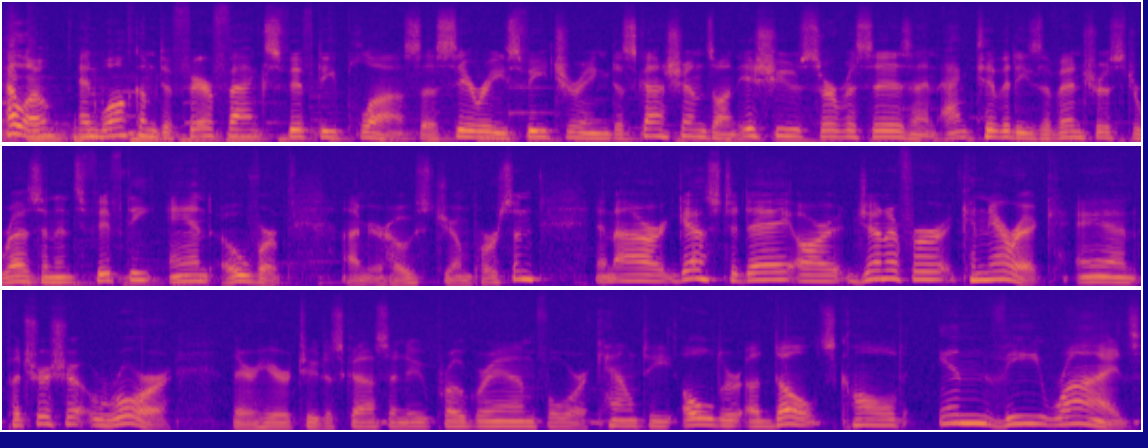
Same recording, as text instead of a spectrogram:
Hello, and welcome to Fairfax 50 Plus, a series featuring discussions on issues, services, and activities of interest to residents 50 and over. I'm your host, Jim Person, and our guests today are Jennifer Kanarick and Patricia Rohr. They're here to discuss a new program for county older adults called NV Rides.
